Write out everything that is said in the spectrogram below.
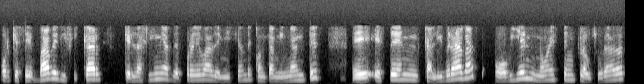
porque se va a verificar que las líneas de prueba de emisión de contaminantes eh, estén calibradas o bien no estén clausuradas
